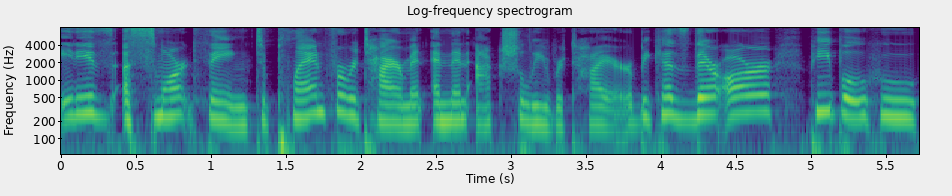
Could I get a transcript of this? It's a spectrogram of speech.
it is a smart thing to plan for retirement and then actually retire because there are people who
